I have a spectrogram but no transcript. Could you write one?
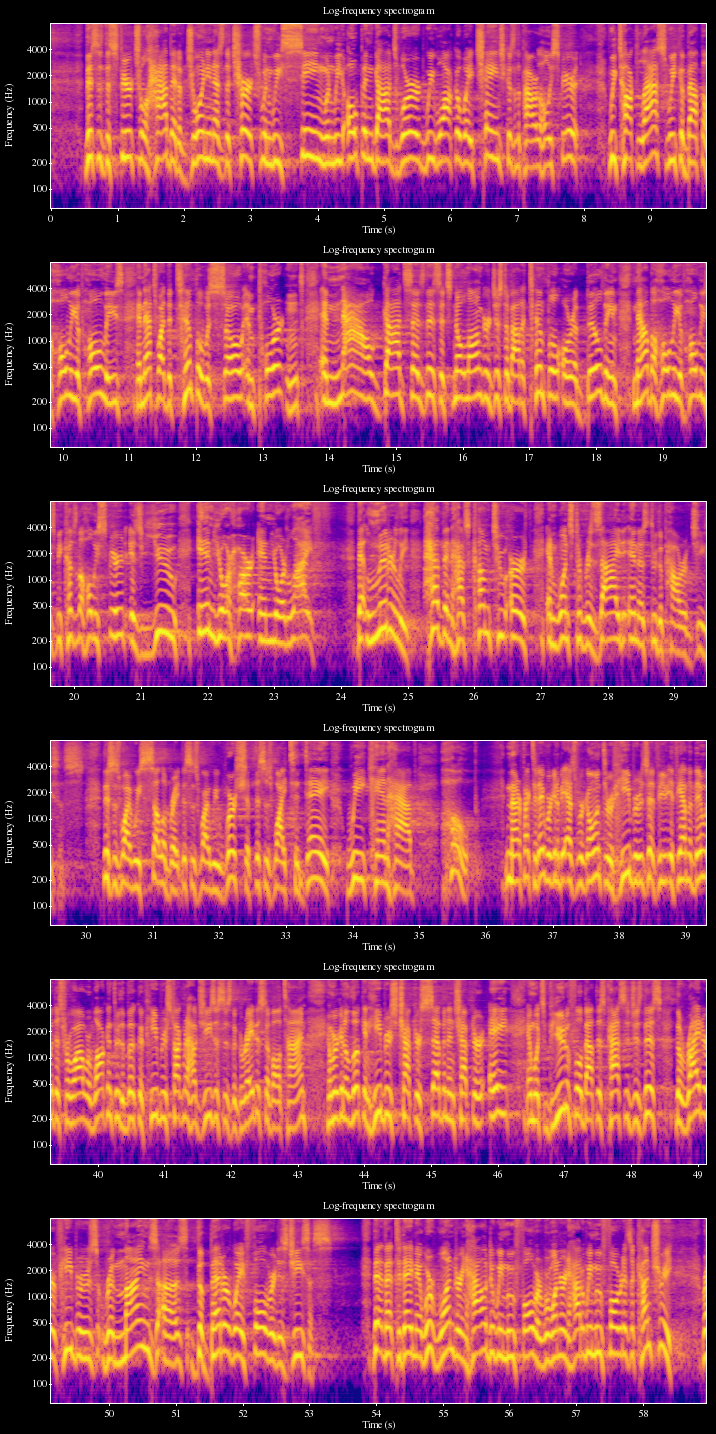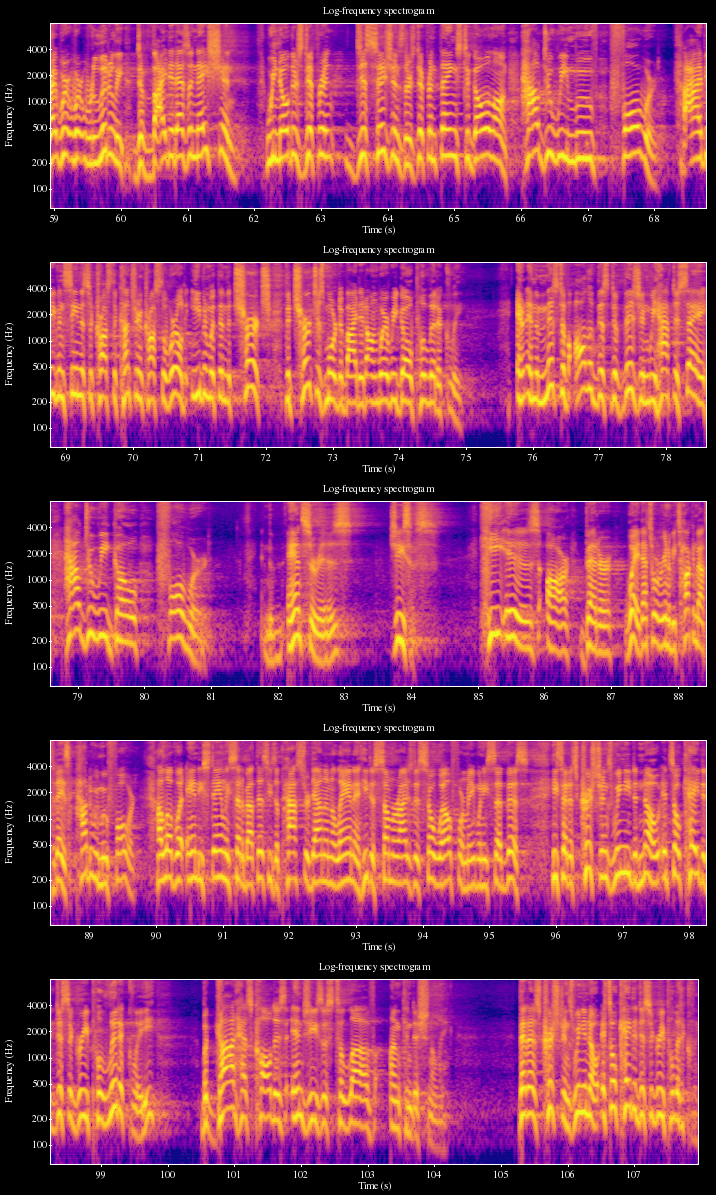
This is the spiritual habit of joining as the church. When we sing, when we open God's word, we walk away changed because of the power of the Holy Spirit. We talked last week about the Holy of Holies, and that's why the temple was so important. And now God says this it's no longer just about a temple or a building. Now, the Holy of Holies, because of the Holy Spirit, is you in your heart and your life. That literally heaven has come to earth and wants to reside in us through the power of Jesus. This is why we celebrate. This is why we worship. This is why today we can have hope. Matter of fact, today we're going to be, as we're going through Hebrews, if you, if you haven't been with us for a while, we're walking through the book of Hebrews, talking about how Jesus is the greatest of all time. And we're going to look in Hebrews chapter 7 and chapter 8. And what's beautiful about this passage is this the writer of Hebrews reminds us the better way forward is Jesus. That, that today, man, we're wondering how do we move forward? We're wondering how do we move forward as a country, right? We're, we're, we're literally divided as a nation. We know there's different decisions, there's different things to go along. How do we move forward? I've even seen this across the country and across the world, even within the church. The church is more divided on where we go politically. And in the midst of all of this division, we have to say, how do we go forward? And the answer is Jesus. He is our better way. That's what we're going to be talking about today is how do we move forward? I love what Andy Stanley said about this. He's a pastor down in Atlanta and he just summarized it so well for me when he said this. He said as Christians, we need to know it's okay to disagree politically, but God has called us in Jesus to love unconditionally. That as Christians, we need to know it's okay to disagree politically.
